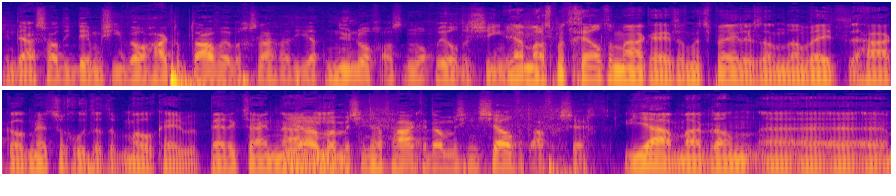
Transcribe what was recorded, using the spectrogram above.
En daar zal hij ik misschien wel hard op tafel hebben geslagen dat hij dat nu nog alsnog wilde zien. Ja, maar als het met geld te maken heeft of met spelers, dan, dan weet Haken ook net zo goed dat de mogelijkheden beperkt zijn. ja, die- maar misschien had Haken dan misschien zelf het afgezegd. ja, maar dan, eh, eh,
